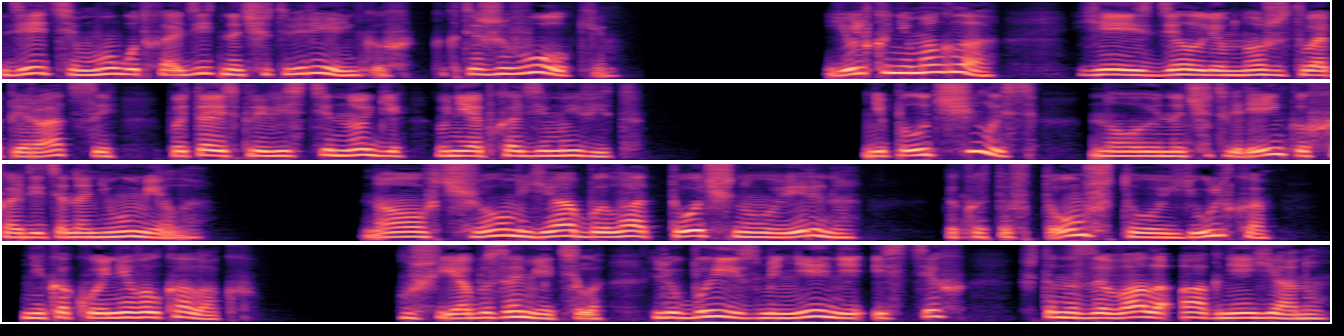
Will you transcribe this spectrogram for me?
дети могут ходить на четвереньках, как те же волки. Юлька не могла, ей сделали множество операций, пытаясь привести ноги в необходимый вид. Не получилось, но и на четвереньках ходить она не умела. Но в чем я была точно уверена, так это в том, что Юлька никакой не волколак. Уж я бы заметила любые изменения из тех, что называла Агния Яну.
